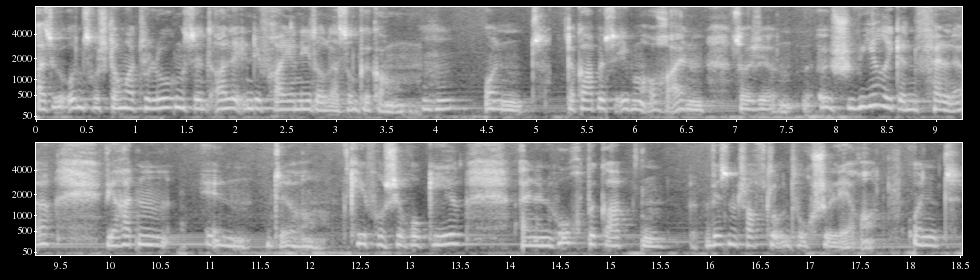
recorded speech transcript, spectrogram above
Also unsere Stomatologen sind alle in die freie Niederlassung gegangen. Mhm. Und da gab es eben auch einen, solche äh, schwierigen Fälle. Wir hatten in der Kieferchirurgie einen hochbegabten Wissenschaftler und Hochschullehrer. Und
